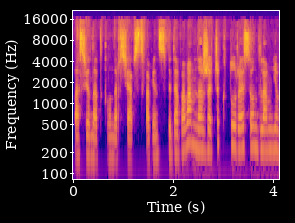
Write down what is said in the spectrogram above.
pasjonatką narciarstwa, więc wydawałam na rzeczy, które są dla mnie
